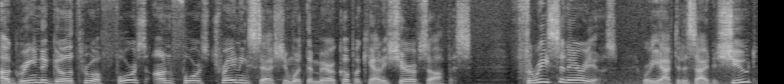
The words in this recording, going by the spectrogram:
agreeing to go through a force on force training session with the Maricopa County Sheriff's Office. Three scenarios where you have to decide to shoot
